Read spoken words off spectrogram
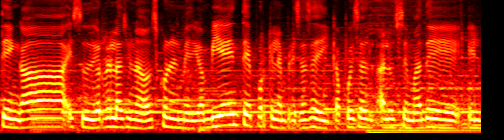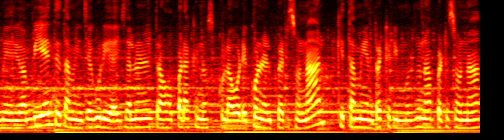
tenga estudios relacionados con el medio ambiente, porque la empresa se dedica pues a, los temas del medio ambiente, también seguridad y salud en el trabajo para que nos colabore con el personal, que también requerimos una persona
